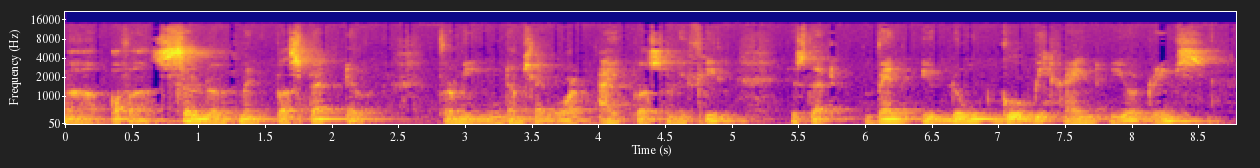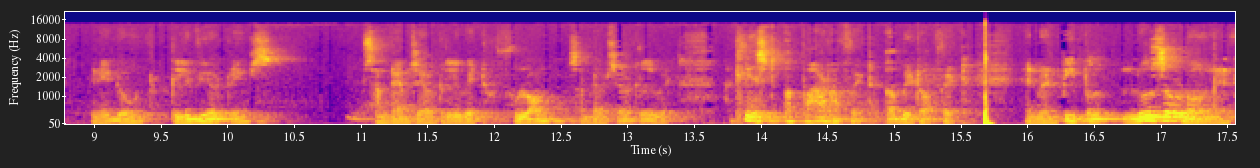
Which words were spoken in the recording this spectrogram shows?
uh, of a self-development perspective for me in terms like what I personally feel is that when you don't go behind your dreams, when you don't live your dreams, sometimes you have to live it full on, sometimes you have to live it at least a part of it, a bit of it. And when people lose out on it,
